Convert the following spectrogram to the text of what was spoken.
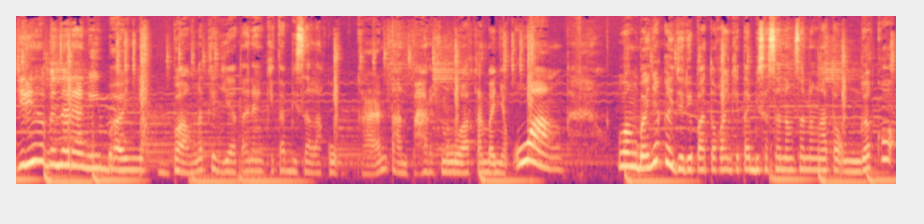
Jadi sebenarnya nih banyak banget kegiatan yang kita bisa lakukan tanpa harus mengeluarkan banyak uang. Uang banyak gak jadi patokan kita bisa senang-senang atau enggak kok.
